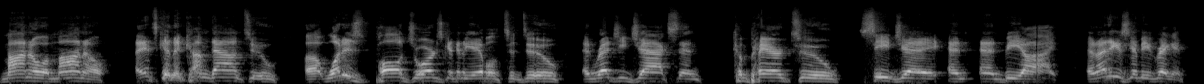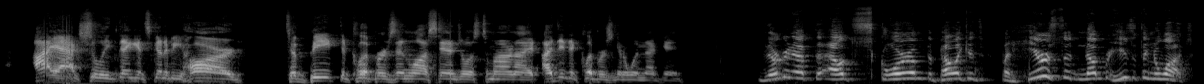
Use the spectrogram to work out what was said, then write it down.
mano a mano. It's going to come down to uh, what is Paul George going to be able to do and Reggie Jackson compared to CJ and, and BI. And I think it's going to be a great game. I actually think it's going to be hard to beat the Clippers in Los Angeles tomorrow night. I think the Clippers are going to win that game. They're going to have to outscore them, the Pelicans. But here's the number. Here's the thing to watch:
